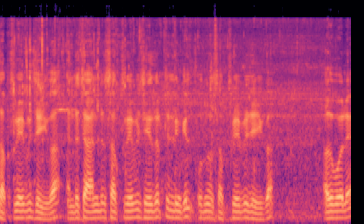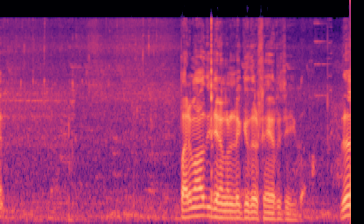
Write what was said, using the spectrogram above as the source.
സബ്സ്ക്രൈബ് ചെയ്യുക. എന്റെ ചാനൽ സബ്സ്ക്രൈബ് ചെയ്തിട്ടില്ലെങ്കിൽ ഒന്ന് സബ്സ്ക്രൈബ് ചെയ്യുക. അതുപോലെ പരമാവധി ജനങ്ങളിലേക്ക് ഇത് ഷെയർ ചെയ്യുക. ഇത്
